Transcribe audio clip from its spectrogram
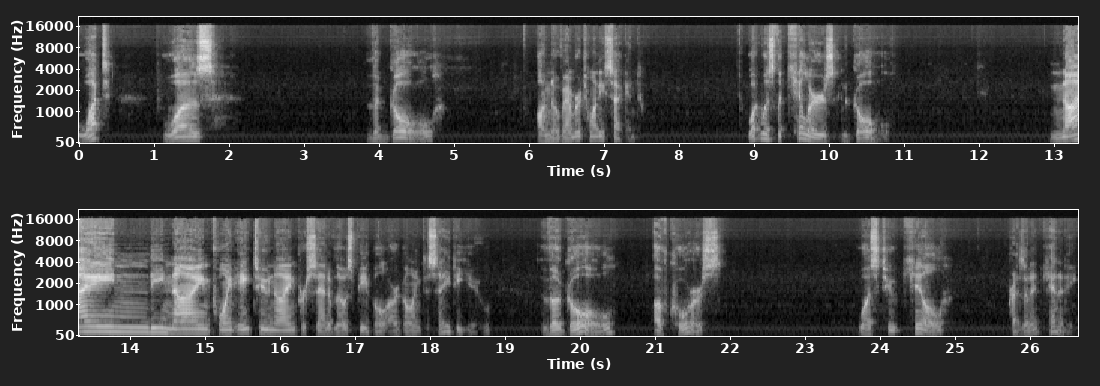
what was the goal on November 22nd? What was the killer's goal? 99.829% of those people are going to say to you, the goal, of course, was to kill President Kennedy.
